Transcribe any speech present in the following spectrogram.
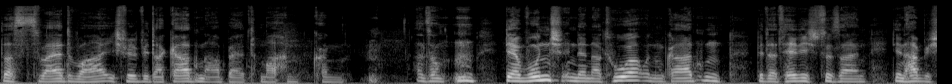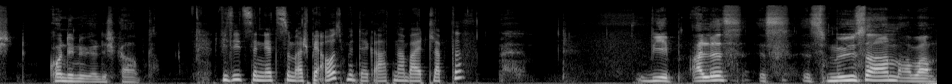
Das zweite war, ich will wieder Gartenarbeit machen können. Also der Wunsch in der Natur und im Garten wieder tätig zu sein, den habe ich kontinuierlich gehabt. Wie sieht es denn jetzt zum Beispiel aus mit der Gartenarbeit? Klappt das? Wie alles ist, ist mühsam, aber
